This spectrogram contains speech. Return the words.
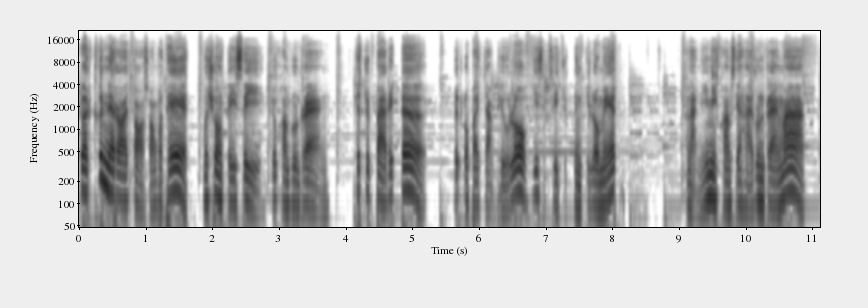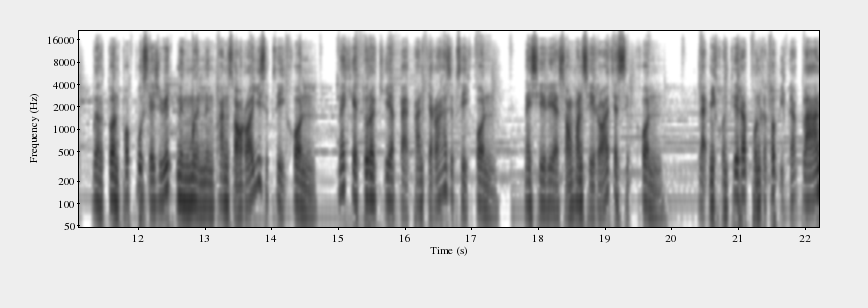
เกิดขึ้นในรอยต่อ 2 ประเทศ เมื่อช่วงตี4ด้วยความรุนแรง 7.8 ริกเตอร์ลึกลงไปจากผิวโลก 24.1 กิโลเมตร ขณะนี้มีความเสียหายรุนแรงมาก เบื้องต้นพบผู้เสียชีวิต 11,224 คน ในเขตตุรกี8,754 คน ในซีเรีย 2,470 คน และมีคนที่รับผลกระทบอีกนับล้าน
